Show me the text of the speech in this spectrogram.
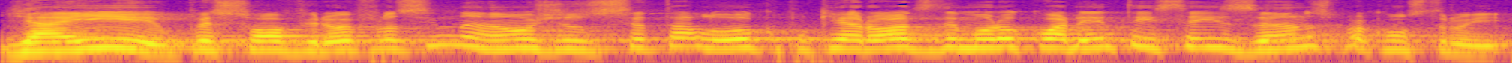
E aí o pessoal virou e falou assim: Não, Jesus, você está louco, porque Herodes demorou 46 anos para construir.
